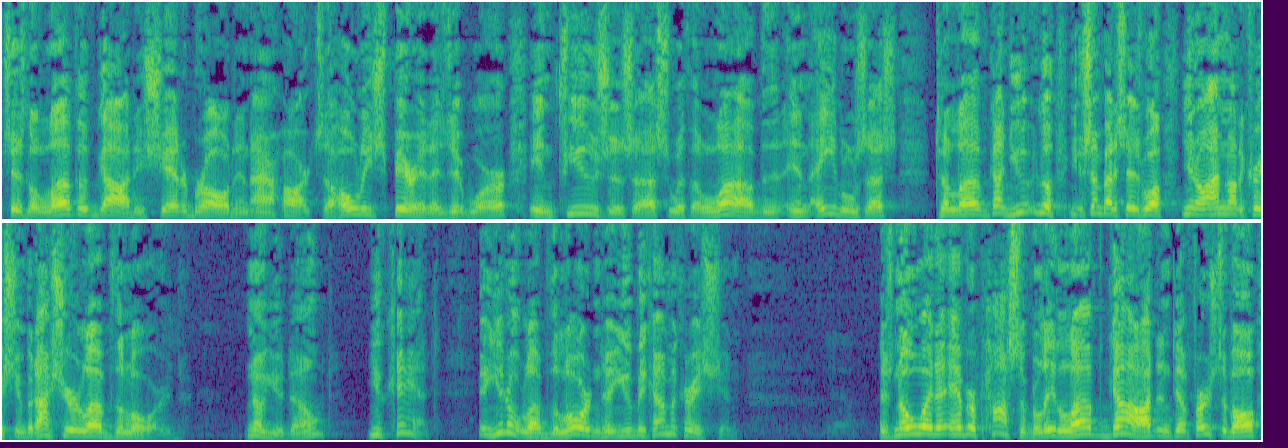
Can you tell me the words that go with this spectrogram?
says the love of God is shed abroad in our hearts. The Holy Spirit, as it were, infuses us with a love that enables us to love God. You look, you, somebody says, well, you know, I'm not a Christian, but I sure love the Lord. No, you don't. You can't. You don't love the Lord until you become a Christian. There's no way to ever possibly love God until, first of all,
